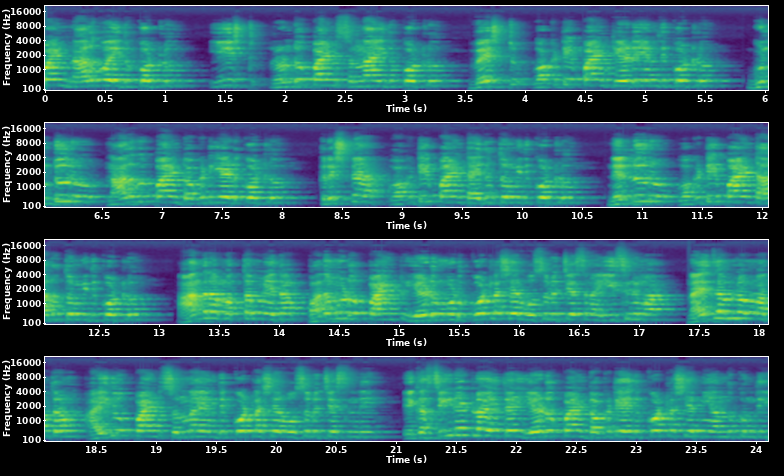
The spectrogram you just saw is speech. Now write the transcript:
పాయింట్ నాలుగు ఐదు కోట్లు ఈస్ట్ రెండు పాయింట్ సున్నా ఐదు కోట్లు వెస్ట్ ఒకటి పాయింట్ ఏడు ఎనిమిది కోట్లు గుంటూరు నాలుగు పాయింట్ ఒకటి ఏడు కోట్లు కృష్ణ ఒకటి పాయింట్ ఐదు తొమ్మిది కోట్లు నెల్లూరు ఒకటి పాయింట్ ఆరు తొమ్మిది కోట్లు ఆంధ్ర మొత్తం మీద పదమూడు పాయింట్ ఏడు మూడు కోట్ల షేర్ వసూలు చేసిన ఈ సినిమా నైజాంలో మాత్రం ఐదు పాయింట్ సున్నా ఎనిమిది కోట్ల షేర్ వసూలు చేసింది. ఇక సీడెడ్లో అయితే ఏడు పాయింట్ ఒకటి ఐదు కోట్ల షేర్ని అందుకుంది.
